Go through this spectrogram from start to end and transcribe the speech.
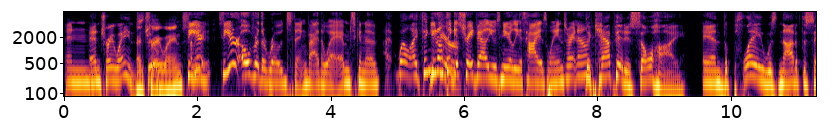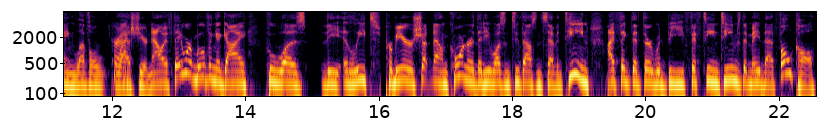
And and Trae Waynes and too. Trae Waynes. so you're so you're over the Rhodes thing, by the way. I'm just gonna. Well, I think you if don't think you're- his trade value is nearly as high as Wayne's right now. The cap hit is so high and the play was not at the same level Correct. last year. Now, if they were moving a guy who was the elite premier shutdown corner that he was in 2017, I think that there would be 15 teams that made that phone call.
